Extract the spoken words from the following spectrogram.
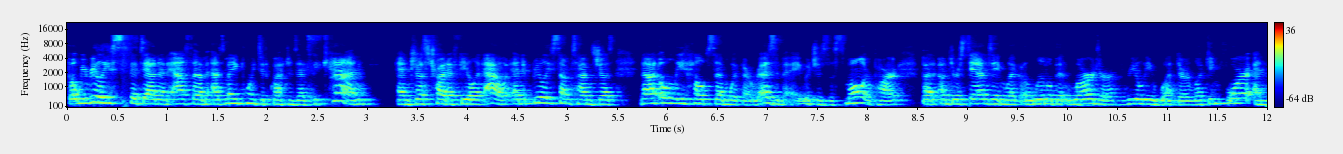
but we really sit down and ask them as many pointed questions as we can and just try to feel it out. And it really sometimes just not only helps them with their resume, which is the smaller part, but understanding like a little bit larger of really what they're looking for. And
